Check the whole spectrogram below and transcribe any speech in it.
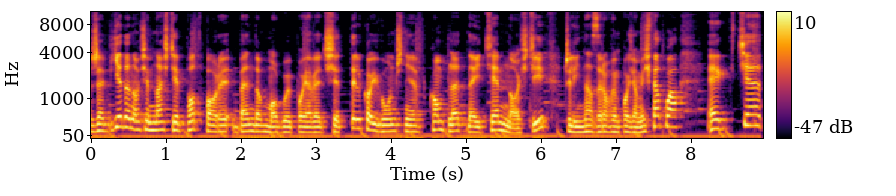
że w 1.18 potwory będą mogły pojawiać się tylko i wyłącznie w kompletnej ciemności, czyli na zerowym poziomie światła, e, gdzie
